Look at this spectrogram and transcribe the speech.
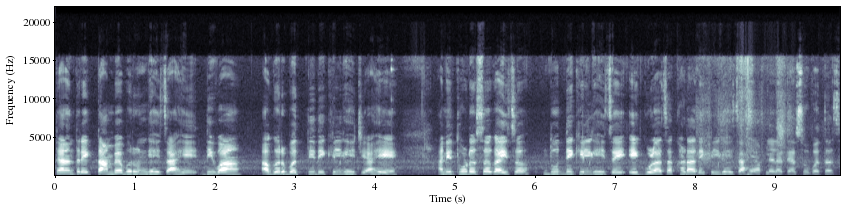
त्यानंतर एक तांब्या भरून घ्यायचा आहे दिवा अगरबत्ती देखील घ्यायची आहे आणि थोडंसं गाईचं दूध देखील घ्यायचं आहे एक गुळाचा खडा देखील घ्यायचा आहे आपल्याला त्यासोबतच.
